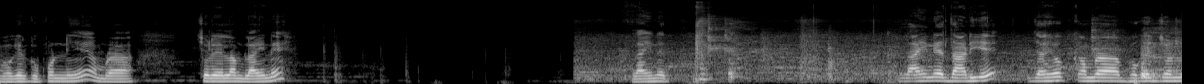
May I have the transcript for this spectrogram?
ভোগের কুপন নিয়ে আমরা চলে এলাম লাইনে লাইনে লাইনে দাঁড়িয়ে, যাই হোক, আমরা ভোগের জন্য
